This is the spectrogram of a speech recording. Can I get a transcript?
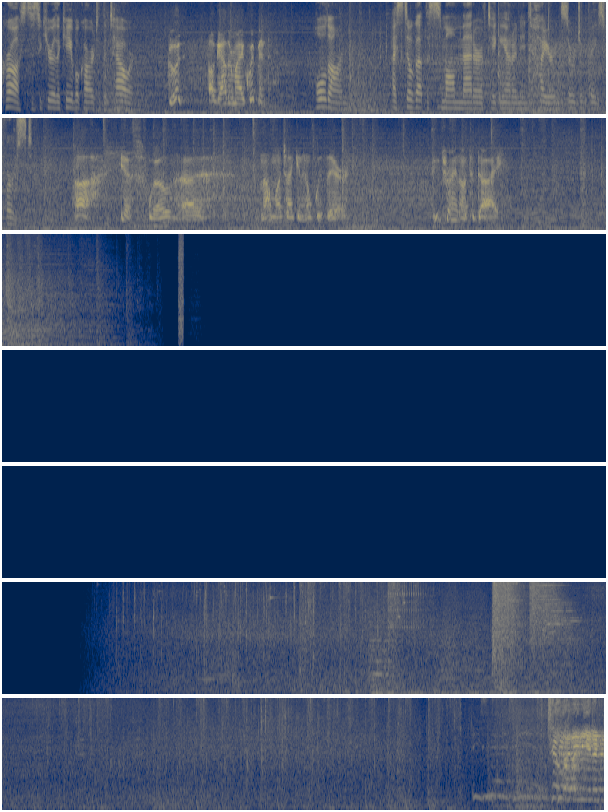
across to secure the cable car to the tower. Good. I'll gather my equipment. Hold on. I still got the small matter of taking out an entire insurgent base first. Ah, yes, well, uh, not much I can help with there. Do try not to die. Kill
